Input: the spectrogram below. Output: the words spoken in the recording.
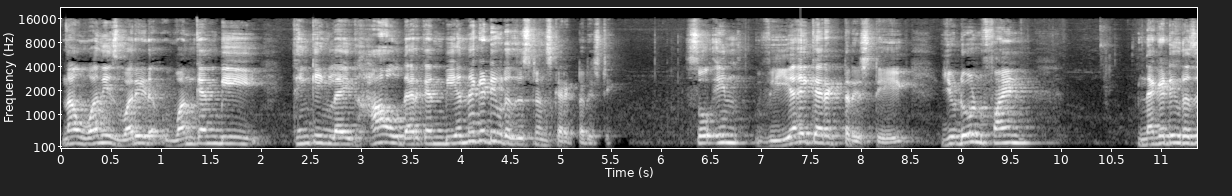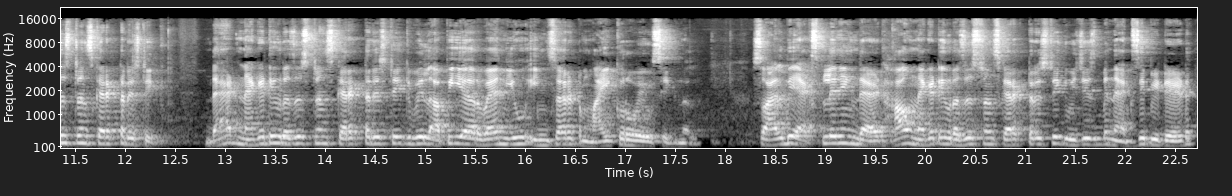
Now one is worried, one can be thinking like how there can be a negative resistance characteristic. So in VI characteristic, you don't find negative resistance characteristic. That negative resistance characteristic will appear when you insert microwave signal. So I'll be explaining that how negative resistance characteristic which has been exhibited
